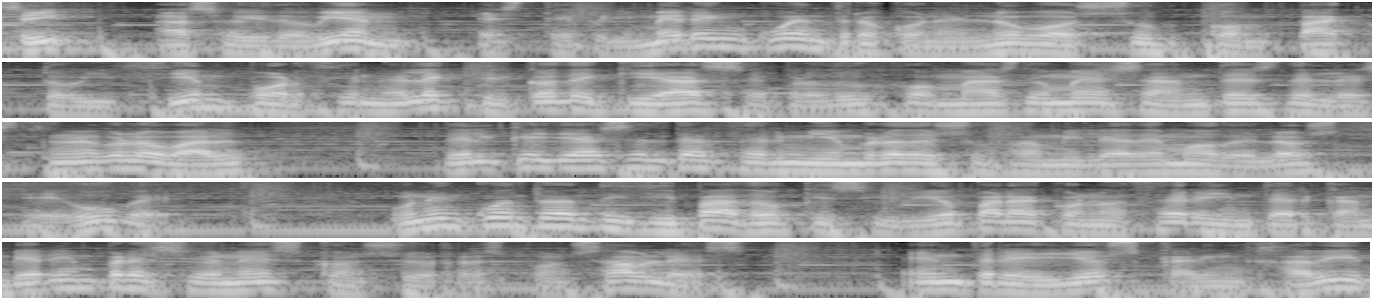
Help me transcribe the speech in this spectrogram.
Sí, has oído bien. Este primer encuentro con el nuevo subcompacto y 100% eléctrico de Kia se produjo más de un mes antes del estreno global del que ya es el tercer miembro de su familia de modelos EV. Un encuentro anticipado que sirvió para conocer e intercambiar impresiones con sus responsables, entre ellos Karim Habib,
